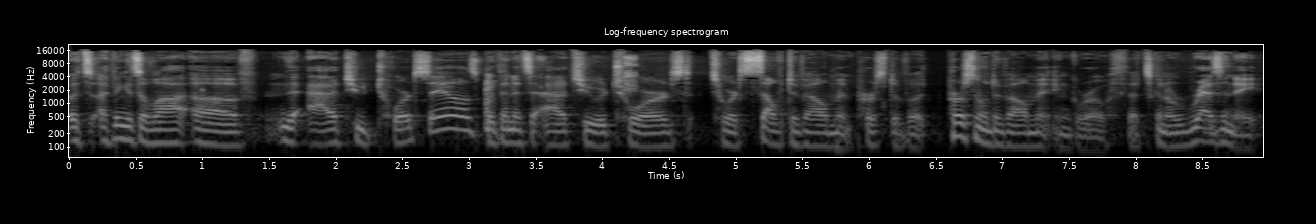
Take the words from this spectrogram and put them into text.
it's I think it's a lot of the attitude towards sales, but then it's an attitude towards towards self development, personal development, and growth that's going to resonate.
